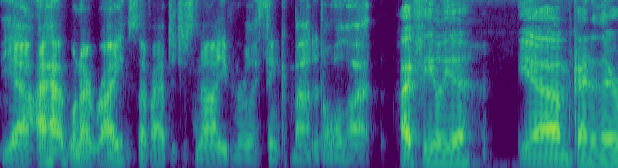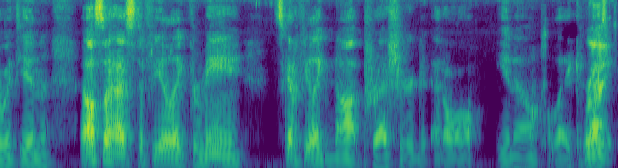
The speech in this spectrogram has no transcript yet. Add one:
yeah, I have when I write and stuff, I have to just not even really think about it a whole lot. I feel you. Yeah, I'm kind of there with you. And it also has to feel like for me, it's got to feel like not pressured at all. You know, like Right.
